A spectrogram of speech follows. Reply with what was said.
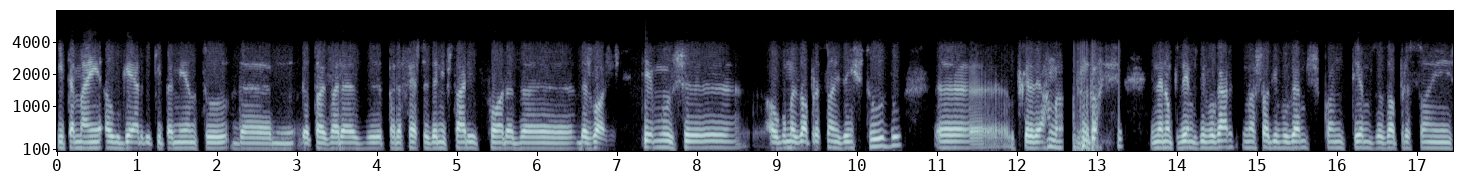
e também aluguer de equipamento da, da Toys R Us para festas de aniversário fora da, das lojas. Temos uh, algumas operações em estudo, uh, se calhar é uma negócio, ainda não podemos divulgar, nós só divulgamos quando temos as operações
